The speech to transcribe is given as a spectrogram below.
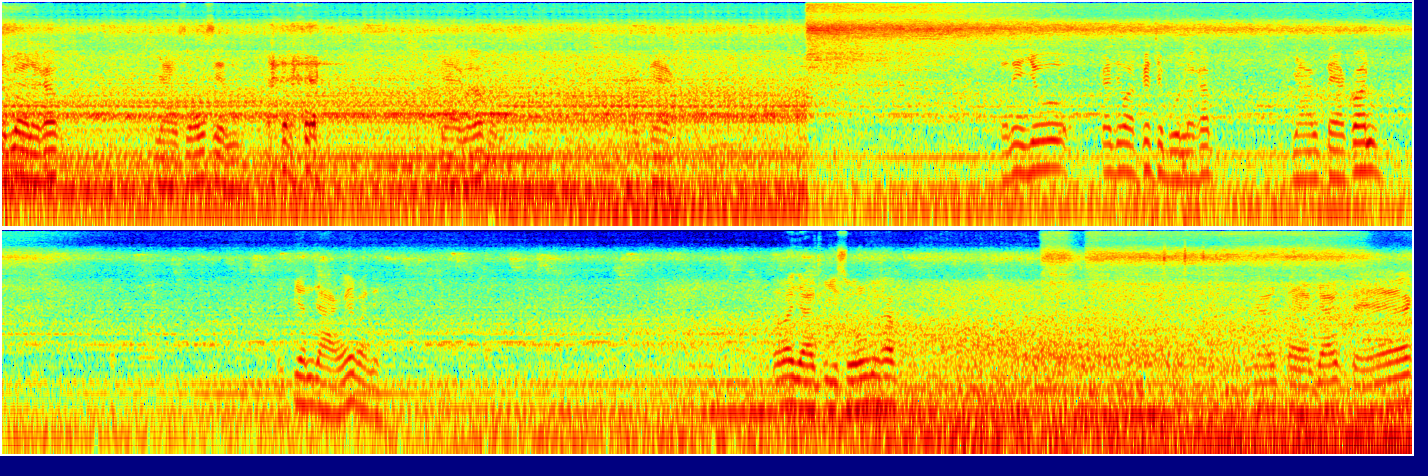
รียบร้อยแล้วครับ อย่างสองเซนแตกแล้วครับผมแตกตอนนี้อยู่กันจังหวัดเพชรบูรณ์แล้วครับยางแตกก่อนเปลี่ยนยางเลยวันนี้แต่ว่ายางปีสูงครับยางแตกยางแตก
